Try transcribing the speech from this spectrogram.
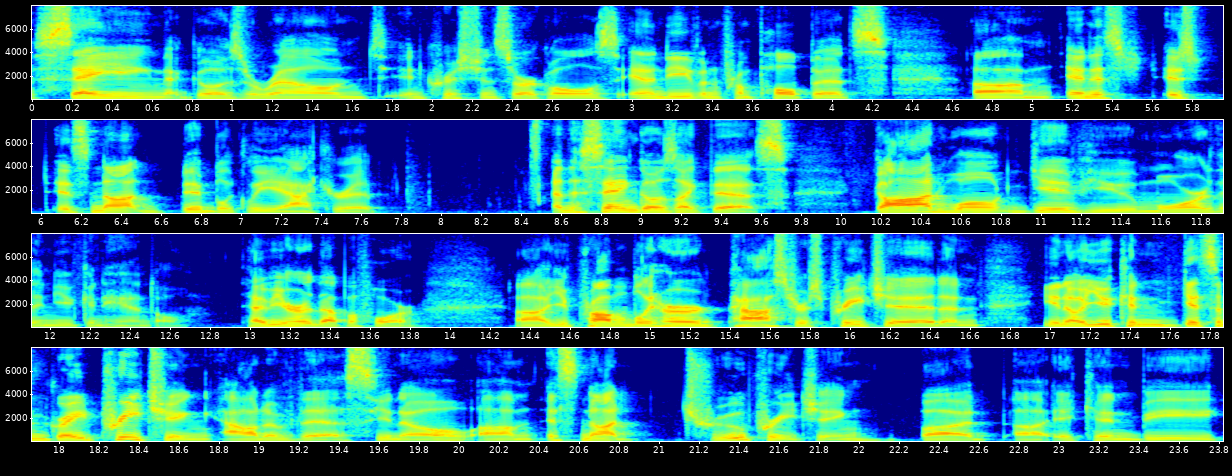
saying that goes around in Christian circles and even from pulpits, um, and it's, it's, it's not biblically accurate. And the saying goes like this God won't give you more than you can handle. Have you heard that before? Uh, you've probably heard pastors preach it, and you know you can get some great preaching out of this. You know, um, it's not true preaching, but uh, it can be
